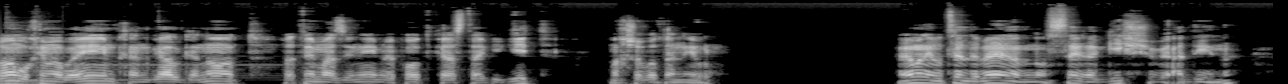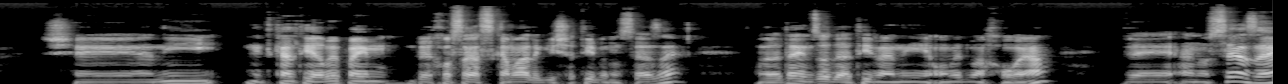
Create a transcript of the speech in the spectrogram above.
שלום, ברוכים הבאים, כאן גל גנות, ואתם מאזינים לפודקאסט הגיגית מחשבות הניהול. היום אני רוצה לדבר על נושא רגיש ועדין, שאני נתקלתי הרבה פעמים בחוסר הסכמה לגישתי בנושא הזה, אבל עדיין זו דעתי ואני עומד מאחוריה, והנושא הזה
